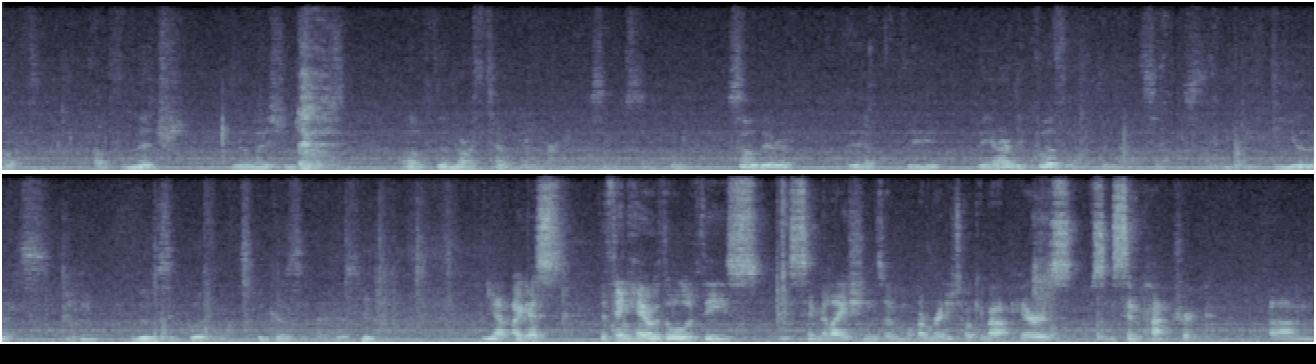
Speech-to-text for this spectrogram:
of, of the niche relationships of the North Temperate organisms. So they're, they, they- they aren't equivalent in that sense. The- The units Mhm. lose equivalence because of their history. Yeah, I guess the thing here with all of these, simulations and what I'm really talking about here is sympatric um,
